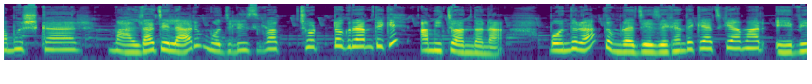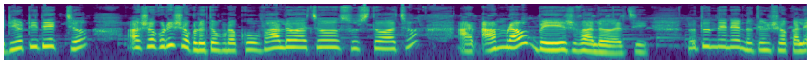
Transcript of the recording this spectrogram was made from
নমস্কার। মালদা জেলার মজলিসবাগ ছোট্ট গ্রাম থেকে আমি চন্দনা। বন্ধুরা, তোমরা যে যেখান থেকে আজকে আমার এই ভিডিওটি দেখছ, আশা করি সকলে তোমরা খুব ভালো আছো, সুস্থ আছো, আর আমরাও বেশ ভালো আছি। নতুন দিনে নতুন সকালে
